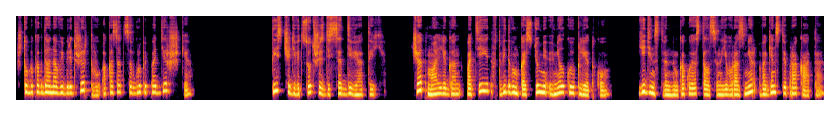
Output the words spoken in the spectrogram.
чтобы, когда она выберет жертву, оказаться в группе поддержки? 1969. Чат Маллиган потеет в твидовом костюме в мелкую клетку. Единственным, какой остался на его размер в агентстве проката,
